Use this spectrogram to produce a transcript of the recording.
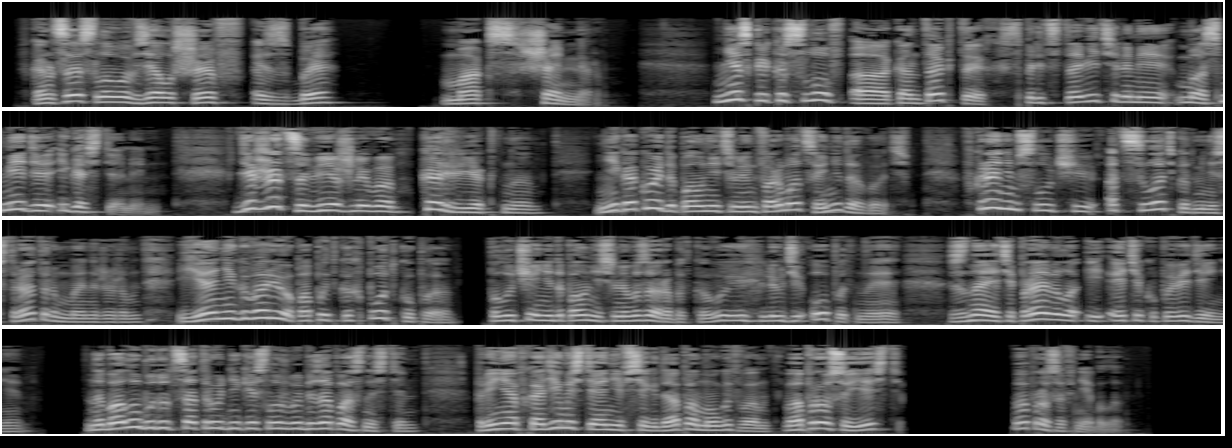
В конце слово взял шеф СБ Макс Шеммер. Несколько слов о контактах с представителями масс-медиа и гостями. Держаться вежливо, корректно, никакой дополнительной информации не давать. В крайнем случае отсылать к администраторам-менеджерам. Я не говорю о попытках подкупа, получения дополнительного заработка. Вы люди опытные, знаете правила и этику поведения. На балу будут сотрудники службы безопасности. При необходимости они всегда помогут вам. Вопросы есть? Вопросов не было.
